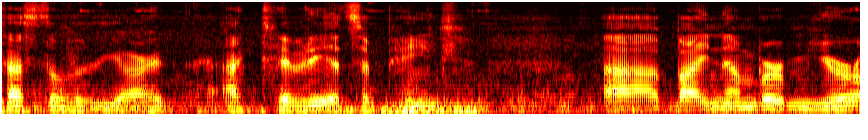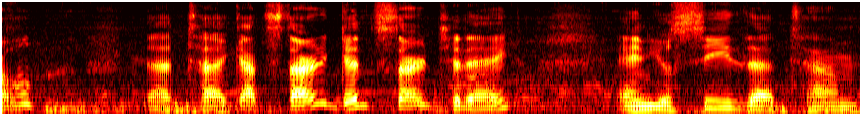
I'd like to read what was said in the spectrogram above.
Festival of the Art activity. It's a paint uh, by number mural that uh, got started. Good start today, and you'll see that um,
